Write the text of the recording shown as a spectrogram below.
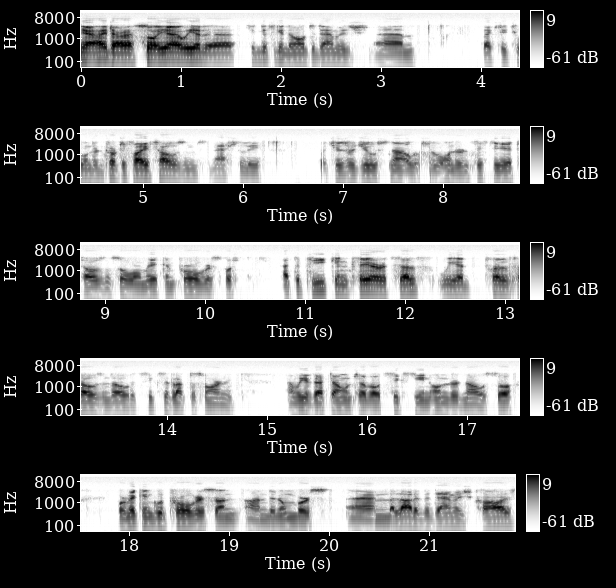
Yeah, hi Dara. So yeah, we had a significant amount of damage. Um, actually 235,000 nationally, which is reduced now to 158,000. So we're making progress. But at the peak in Clare itself, we had 12,000 out at six o'clock this morning, and we have that down to about 1,600 now. So we're making good progress on on the numbers. Um, a lot of the damage caused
